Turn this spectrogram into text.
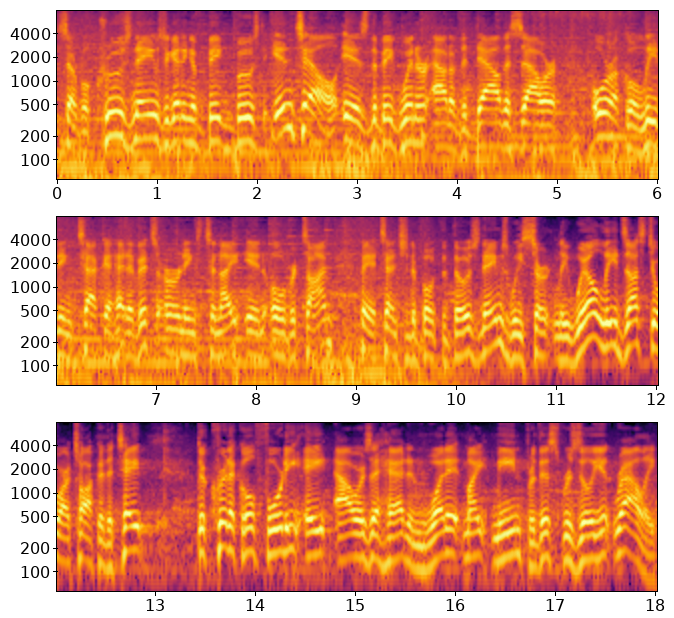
Several cruise names are getting a big boost. Intel is the big winner out of the Dow this hour. Oracle leading tech ahead of its earnings tonight in overtime. Pay attention to both of those names. We certainly will. Leads us to our talk of the tape the critical 48 hours ahead and what it might mean for this resilient rally.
